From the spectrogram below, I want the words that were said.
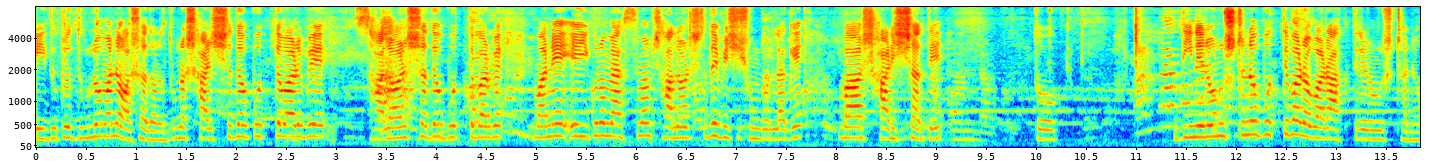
এই দুটো দুলো মানে অসাধারণ। তোমরা শাড়ির সাথেও পরতে পারবে, সালোয়ারের সাথেও পরতে পারবে। মানে এইগুলো ম্যাক্সিমাম সালোয়ারের সাথে বেশি সুন্দর লাগে বা শাড়ির সাথে। তো দিনের অনুষ্ঠানেও পরতে পারো বা রাত্রের অনুষ্ঠানেও।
